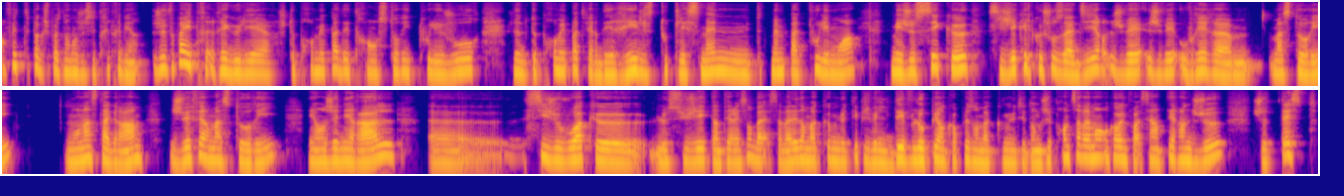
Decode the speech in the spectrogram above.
en fait, c'est pas que je passe non, non, je sais très, très bien. Je veux pas être régulière. Je te promets pas d'être en story tous les jours. Je ne te promets pas de faire des reels toutes les semaines, peut-être même pas tous les mois. Mais je sais que si j'ai quelque chose à dire, je vais, je ouvrir euh, ma story, mon Instagram. Je vais faire ma story. Et en général, euh, si je vois que le sujet est intéressant, bah, ça va aller dans ma communauté, puis je vais le développer encore plus dans ma communauté. Donc, je vais prendre ça vraiment, encore une fois, c'est un terrain de jeu. Je teste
